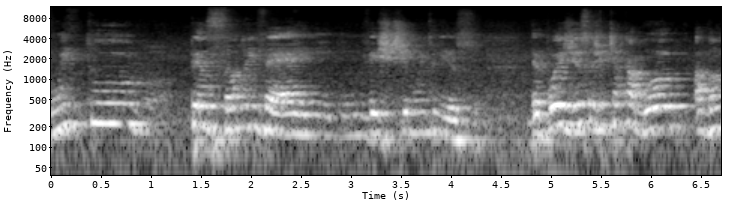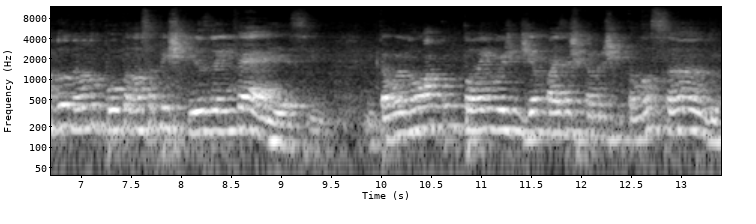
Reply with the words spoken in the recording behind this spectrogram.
muito pensando em VR, em, em investir muito nisso. Depois disso, a gente acabou abandonando um pouco a nossa pesquisa em VR, assim. Então, eu não acompanho hoje em dia quais as câmeras que estão lançando.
